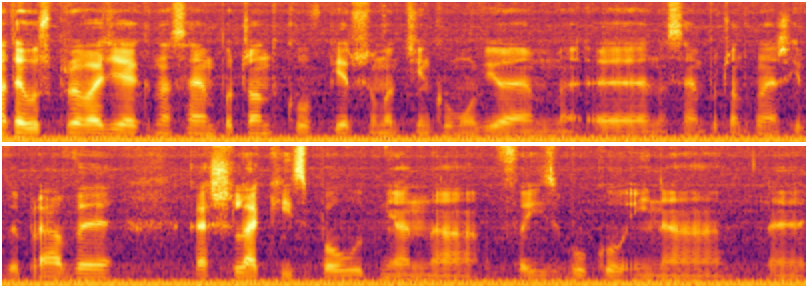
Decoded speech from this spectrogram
Mateusz prowadzi, jak na samym początku, w pierwszym odcinku mówiłem, e, na samym początku naszej wyprawy, kaszlaki z południa na Facebooku i na e,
